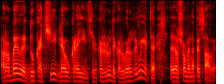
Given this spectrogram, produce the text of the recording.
робили дукачі для українців. Я кажу, люди кажу, ви розумієте, е, що ви написали?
